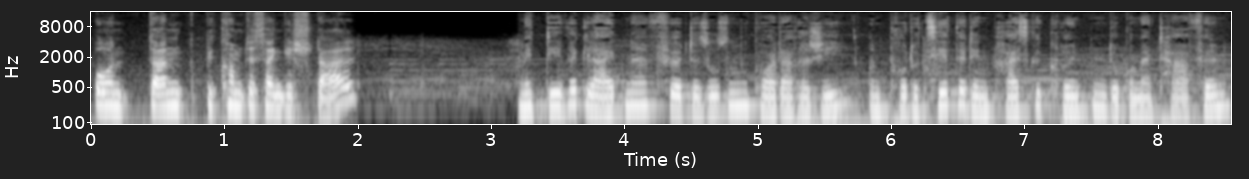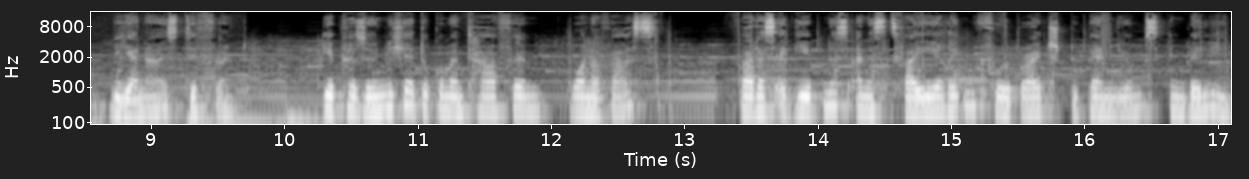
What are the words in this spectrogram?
und dann bekommt es eine Gestalt. Mit David Leitner führte Susan Korda Regie und produzierte den preisgekrönten Dokumentarfilm Vienna is Different. Ihr persönlicher Dokumentarfilm One of Us war das Ergebnis eines zweijährigen Fulbright-Stipendiums in Berlin.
